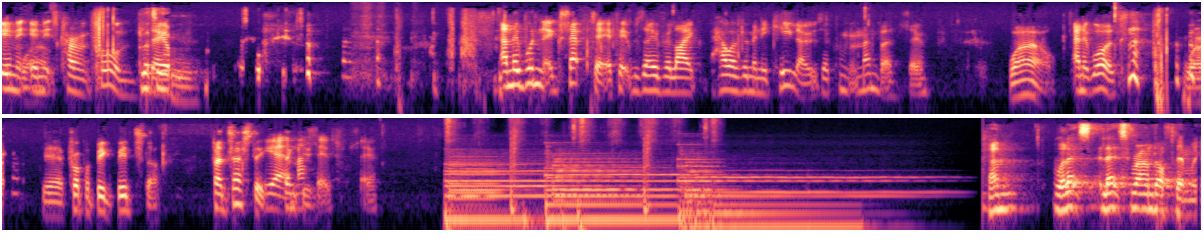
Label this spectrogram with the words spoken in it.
in wow. in its current form. Bloody So, and they wouldn't accept it if it was over like however many kilos. I couldn't remember. So, wow. And it was. wow. Yeah, proper big bid stuff. Fantastic. Yeah, Thank massive. You. So. Um, well, let's let's round off then with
